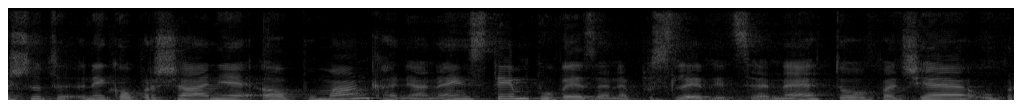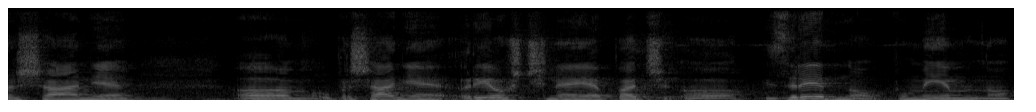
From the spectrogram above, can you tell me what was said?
še tudi neko vprašanje uh, pomankanja ne? in s tem povezane posledice. Ne? To pač je vprašanje, um, vprašanje revščine je pač uh, izredno pomembno.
